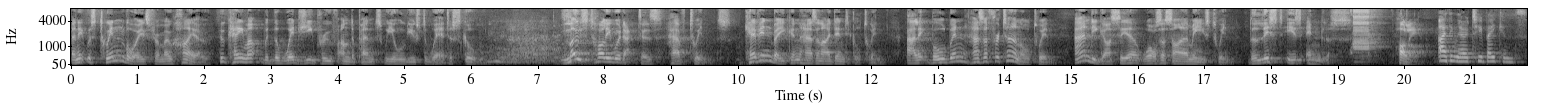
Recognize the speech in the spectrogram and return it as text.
And it was twin boys from Ohio who came up with the wedgie proof underpants we all used to wear to school. Most Hollywood actors have twins. Kevin Bacon has an identical twin. Alec Baldwin has a fraternal twin. Andy Garcia was a Siamese twin. The list is endless. Holly. I think there are two bacons.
